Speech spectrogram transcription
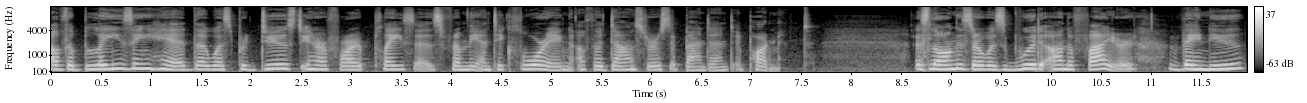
of the blazing heat that was produced in our fireplaces from the antique flooring of the downstairs abandoned apartment. As long as there was wood on the fire, they knew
